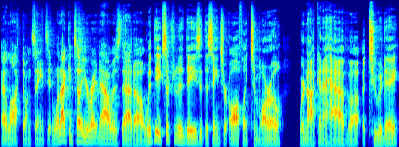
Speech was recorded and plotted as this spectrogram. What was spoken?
at Locked On Saints. And what I can tell you right now is that, uh, with the exception of the days that the Saints are off, like tomorrow, we're not going to have a, a, two a day,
